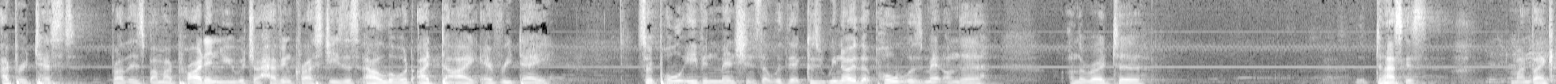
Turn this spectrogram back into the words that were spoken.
I protest, brothers, by my pride in you, which I have in Christ Jesus our Lord, I die every day. So Paul even mentions that with it, because we know that Paul was met on the, on the road to Damascus. Mind blank.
